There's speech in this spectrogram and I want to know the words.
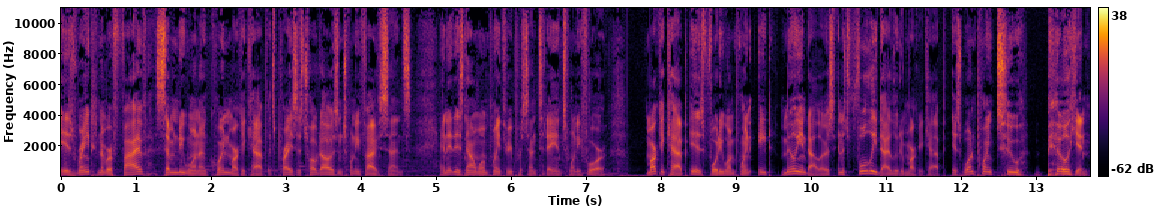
is ranked number 571 on CoinMarketCap. Its price is $12.25, and it is down 1.3% today in 24. Market cap is $41.8 million, and its fully diluted market cap is $1.2 billion.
